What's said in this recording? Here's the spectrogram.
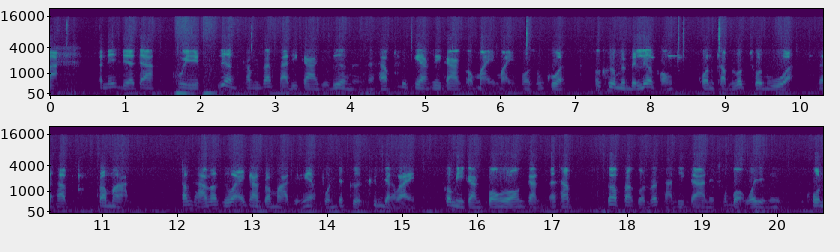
ละอันนี้เดี๋ยวจะคุยเรื่องคำพิพากษาฎีกาอยู่เรื่องหนึ่งนะครับเรื่องยางฎีกาก็ใหม่ใหม่พอสมควร ก็คือมันเป็นเรื่องของคนขับรถชนวัวนะครับ ประมาท คำถามก็คือว่าไอ้การประมาทอย่างเงี้ยผลจะเกิดขึ้นอย่างไร ก็มีการฟ้องร้องกันนะครับ ก็ปรากฏว่าศาลฎีกาเนี่ยเขาบอกว่าอย่างนี้ คน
